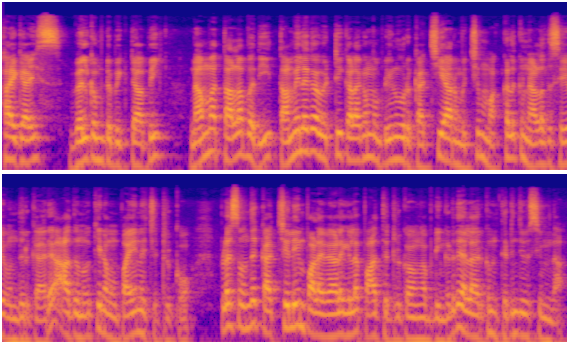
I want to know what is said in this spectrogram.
Hi guys welcome to big topic நம்ம தளபதி தமிழக வெற்றி கழகம் அப்படின்னு ஒரு கட்சி ஆரம்பித்து மக்களுக்கு நல்லது செய்ய வந்திருக்காரு. அதை நோக்கி நம்ம பயணிச்சுட்ருக்கோம் ப்ளஸ் வந்து கட்சியிலையும் பல வேலைகளை பார்த்துட்ருக்கோங்க அப்படிங்கிறது எல்லாருக்கும் தெரிஞ்ச விஷயம் தான்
